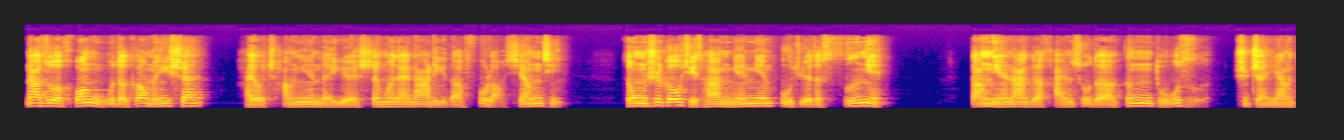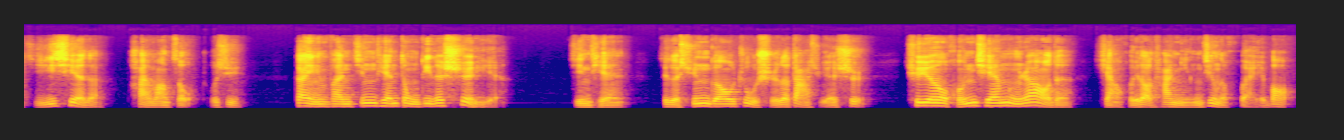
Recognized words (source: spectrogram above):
那座荒芜的高梅山，还有常年累月生活在那里的父老乡亲，总是勾起他绵绵不绝的思念。当年那个寒素的耕读子是怎样急切的盼望走出去，干一番惊天动地的事业？今天。这个勋高柱实的大学士，却又魂牵梦绕的想回到他宁静的怀抱，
